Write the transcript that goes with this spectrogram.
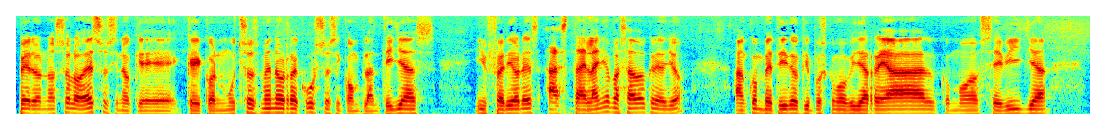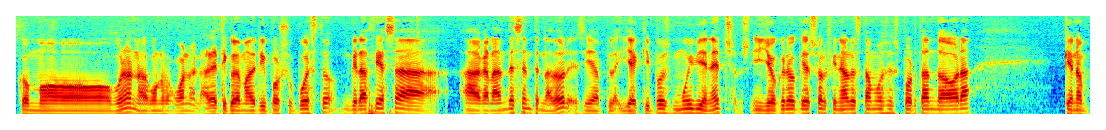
Pero no solo eso, sino que, que con muchos menos recursos y con plantillas inferiores, hasta el año pasado, creo yo, han competido equipos como Villarreal, como Sevilla, como bueno, en algunos, bueno, el Atlético de Madrid, por supuesto, gracias a, grandes entrenadores y a, y a equipos muy bien hechos. Y yo creo que eso al final lo estamos exportando ahora que no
